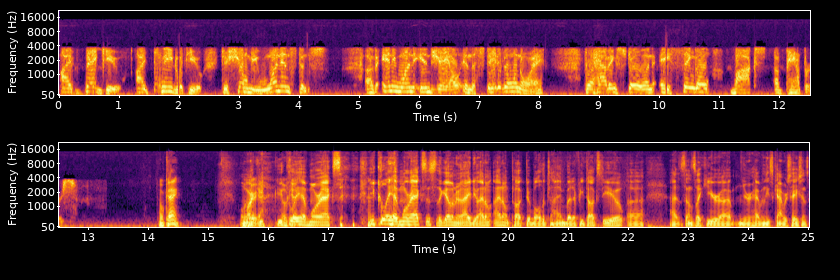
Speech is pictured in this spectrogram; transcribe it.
I beg you, I plead with you to show me one instance of anyone in jail in the state of Illinois for having stolen a single box of Pampers. Okay. Well, Mark, Well, you, you okay. clearly have more access. you clearly have more access to the governor than I do. I don't. I don't talk to him all the time, but if he talks to you, uh, uh, it sounds like you're uh, you're having these conversations.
